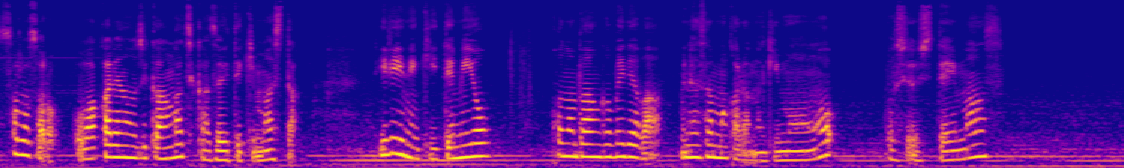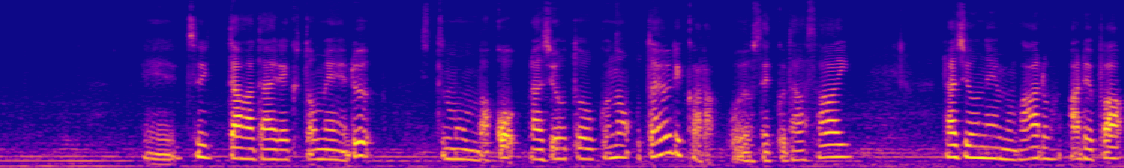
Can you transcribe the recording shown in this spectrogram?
そろそろお別れの時間が近づいてきました。リリーに聞いてみよう。この番組では皆様からの疑問を募集しています。えー、Twitter ダイレクトメール、質問箱、ラジオトークのお便りからお寄せください。ラジオネームがある、あれば、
